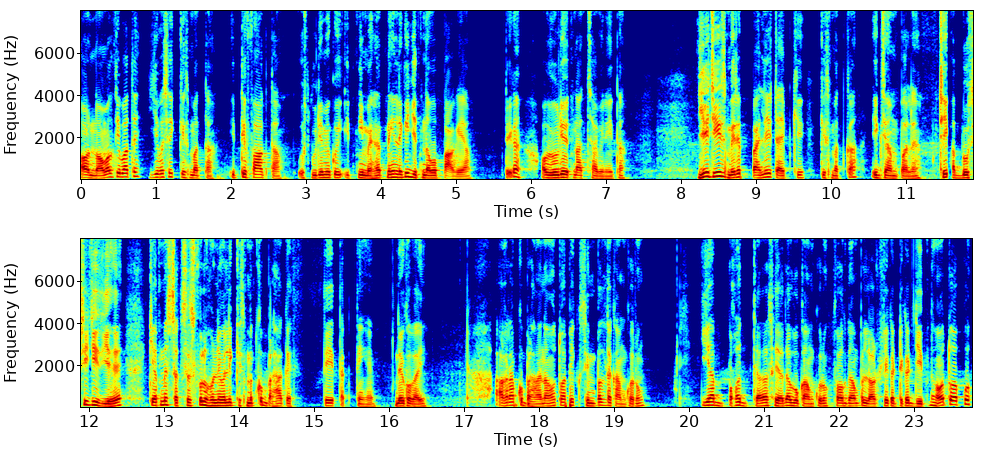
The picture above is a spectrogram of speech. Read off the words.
और नॉर्मल सी बात है, ये वैसे किस्मत था, इत्तेफाक था। उस वीडियो में कोई इतनी मेहनत नहीं लगी जितना वो पा गया, ठीक है? और वीडियो इतना अच्छा भी नहीं था। ये चीज़ मेरे पहले टाइप की किस्मत का एग्ज़ाम्पल है, ठीक। अब दूसरी चीज़ ये है कि अपने सक्सेसफुल होने वाली किस्मत को बढ़ा के दे सकते हैं। देखो भाई, अगर आपको बढ़ाना हो तो आप एक सिंपल सा काम करो, कि आप बहुत ज़्यादा से ज़्यादा वो काम करो। फॉर एग्जांपल लॉटरी का टिकट जीतना हो तो आपको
